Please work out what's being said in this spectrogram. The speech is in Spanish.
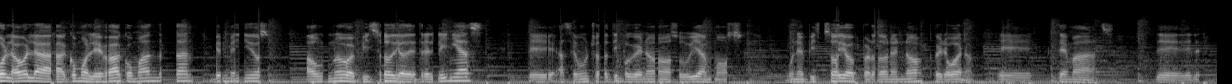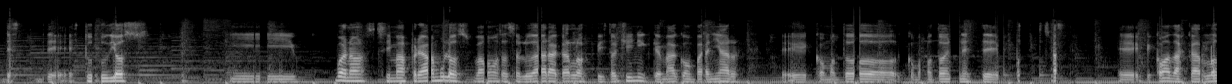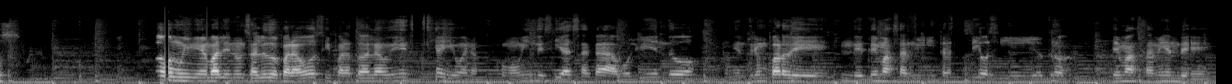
Hola, hola, ¿cómo les va? ¿Cómo andan? Bienvenidos a un nuevo episodio de Tres Líneas. Eh, hace mucho tiempo que no subíamos un episodio, perdónennos, pero bueno, eh, temas de, estudios. Y, bueno, sin más preámbulos, vamos a saludar a Carlos Pistocini, que me va a acompañar eh, como, todo, como todo en este podcast. ¿Cómo andas, Carlos? Todo muy bien, Valen. Un saludo para vos y para toda la audiencia. Y bueno, como bien decías, acá volviendo entre un par de, temas administrativos y otros temas también de,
